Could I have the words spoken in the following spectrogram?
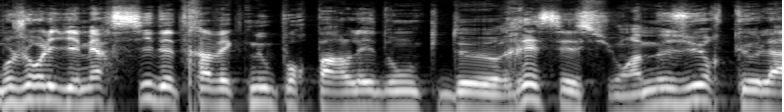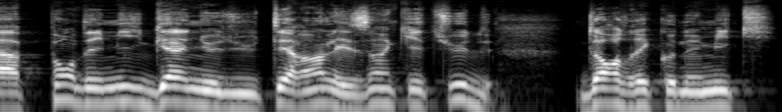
Bonjour Olivier, merci d'être avec nous pour parler donc de récession. À mesure que la pandémie gagne du terrain, les inquiétudes d'ordre économique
